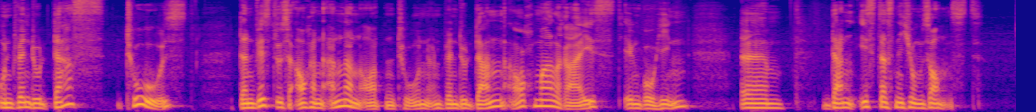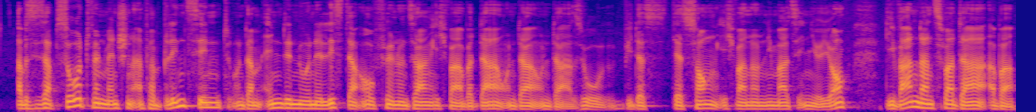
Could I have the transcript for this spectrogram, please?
und wenn du das tust, dann wirst du es auch an anderen Orten tun. Und wenn du dann auch mal reist irgendwo hin, ähm, dann ist das nicht umsonst. Aber es ist absurd, wenn Menschen einfach blind sind und am Ende nur eine Liste aufführen und sagen, ich war aber da und da und da. So wie das, der Song, ich war noch niemals in New York. Die waren dann zwar da, aber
